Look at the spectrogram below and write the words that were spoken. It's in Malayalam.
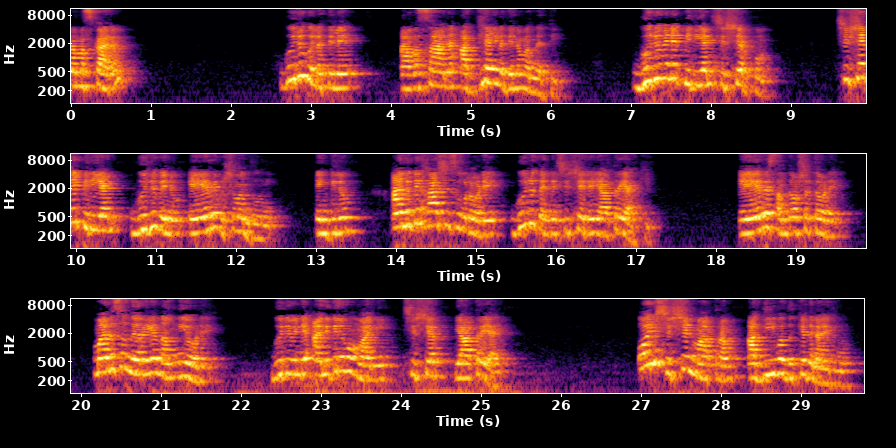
നമസ്കാരം. ഗുരുകുലത്തിലെ അവസാന അധ്യയന ദിനം വന്നെത്തി. ഗുരുവിനെ പിരിയാൻ ശിഷ്യർക്കും ശിഷ്യരെ പിരിയാൻ ഗുരുവിനും ഏറെ വിഷമം തോന്നി. എങ്കിലും അനുഗ്രഹാശിസുകളോടെ ഗുരു തന്റെ ശിഷ്യരെ യാത്രയാക്കി. ഏറെ സന്തോഷത്തോടെ മനസ്സ് നിറയെ നന്ദിയോടെ ഗുരുവിന്റെ അനുഗ്രഹം വാങ്ങി ശിഷ്യർ യാത്രയായി. ഒരു ശിഷ്യൻ മാത്രം അതീവ ദുഃഖിതനായിരുന്നു.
